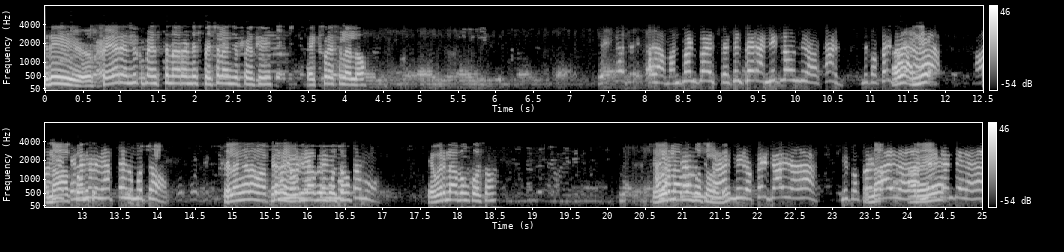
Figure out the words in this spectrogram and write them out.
ఇది ఫేర్ ఎందుకు పెంచుతున్నారండి స్పెషల్ అని చెప్పేసి ఎక్స్ప్రెస్లలో one point five special fare అన్నిట్లో ఉంది సార్. మీకు ఒక్కరికి అదే అన్ని- నా తెలంగాణ వ్యాప్తంగా మొత్తం. తెలంగాణ వ్యాప్తంగా ఎవరి లాభం కోసం. ఎవరి లాభం కోసం? ఎవరి లాభం కోసం అండి? మీరు ఒక్కరికి కాదు కదా. మీకు ఒక్కరికి నా- కాదు కదా. అంతే కదా.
